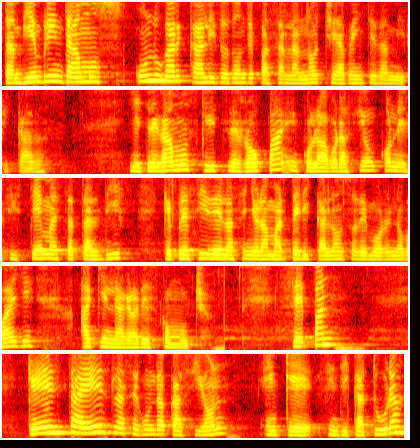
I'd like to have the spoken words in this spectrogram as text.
también brindamos un lugar cálido donde pasar la noche a 20 damnificados y entregamos kits de ropa en colaboración con el sistema estatal DIF que preside la señora Martérica Alonso de Moreno Valle, a quien le agradezco mucho. Sepan que esta es la segunda ocasión en que Sindicatura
